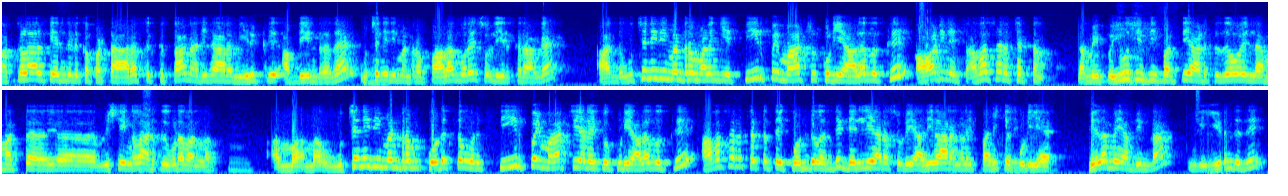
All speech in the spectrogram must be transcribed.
மக்களால் தேர்ந்தெடுக்கப்பட்ட அரசுக்குத்தான் அதிகாரம் இருக்கு அப்படின்றத உச்சநீதிமன்றம் பல முறை சொல்லி இருக்கிறாங்க அந்த உச்சநீதிமன்றம் வழங்கிய தீர்ப்பை மாற்றக்கூடிய அளவுக்கு ஆர்டினன்ஸ் அவசர சட்டம் நம்ம இப்ப யூசிசி பத்தி அடுத்ததோ இல்ல மத்த விஷயங்கள்லாம் அடுத்தது கூட வரலாம். அம்ம- உச்சநீதிமன்றம் கொடுத்த ஒரு தீர்ப்பை மாற்றி அழைக்கக்கூடிய அளவுக்கு அவசர சட்டத்தை கொண்டு வந்து டெல்லி அரசுடைய அதிகாரங்களை பறிக்கக்கூடிய நிலைமை அப்படின்னு தான் இங்க இருந்தது.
